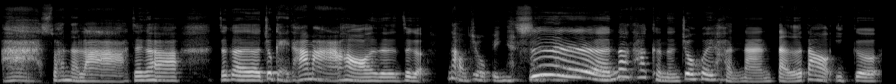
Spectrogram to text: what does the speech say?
啊，算了啦，这个这个就给他嘛，哈，这这个那讨救兵是，那他可能就会很难得到一个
